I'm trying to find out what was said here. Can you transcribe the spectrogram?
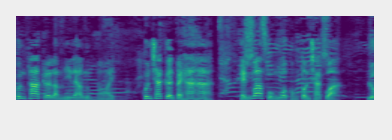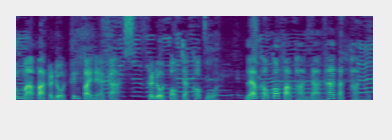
คุณพลาดเรือลำนี้แล้วหนุ่มน้อย คุณช้าเกินไปฮ่าฮ่าเห็นว่าฝูงวัวของตนช้ากว่า ลุงหมาป่ากระโดดขึ้นไปในอากาศ กระโดดออกจากคอกวัว แล้วเขาก็ฝ่าผ่านด่านห้าตัดผ่านหก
